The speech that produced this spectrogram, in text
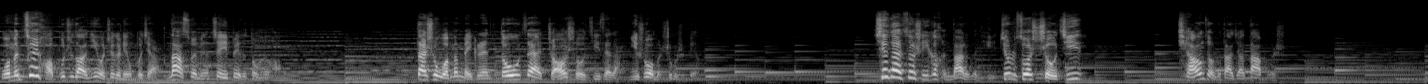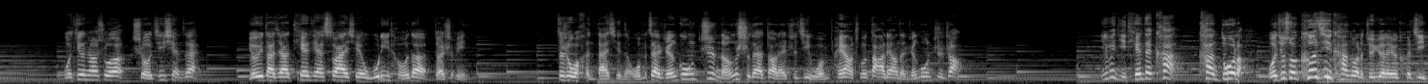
我们最好不知道你有这个零部件，那说明这一辈子都很好。但是我们每个人都在找手机在哪？你说我们是不是病了？现在这是一个很大的问题，就是说手机抢走了大家大部分时间。我经常说，手机现在由于大家天天刷一些无厘头的短视频，这是我很担心的。我们在人工智能时代到来之际，我们培养出大量的人工智障。因为你天天看看多了，我就说科技看多了就越来越科技，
